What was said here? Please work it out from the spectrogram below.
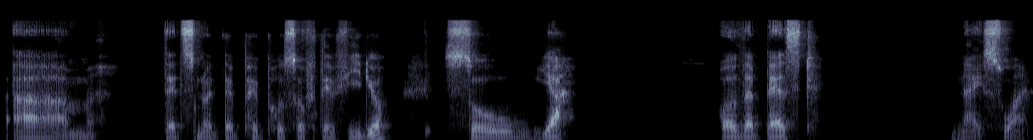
um, that's not the purpose of the video. So yeah, all the best. Nice one.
